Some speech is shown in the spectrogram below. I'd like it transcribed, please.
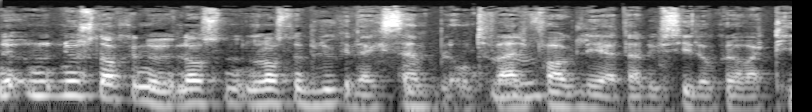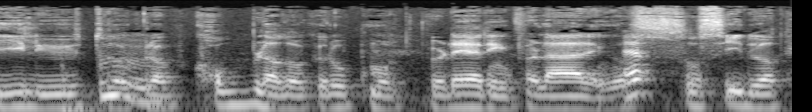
Nå, snakker du, La oss, la oss bruke et eksempel om tverrfaglighet, der du sier dere har vært tidlig ute, og dere har kobla dere opp mot vurdering for læring. Og Ja. så sier du at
